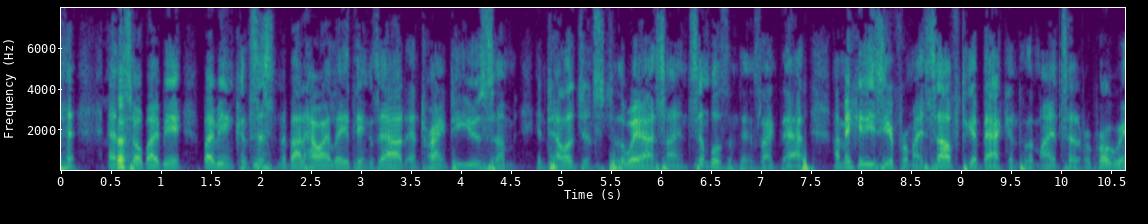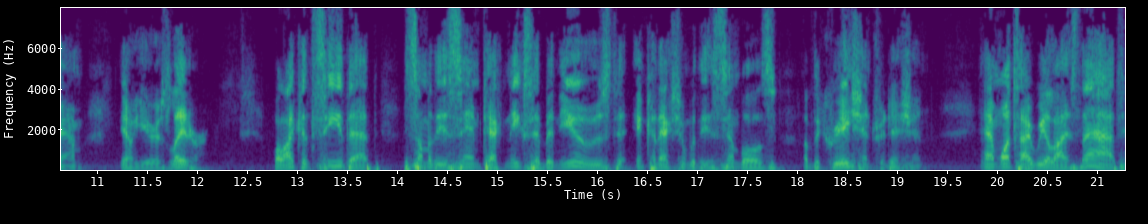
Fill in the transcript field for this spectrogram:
and so by being by being consistent about how I lay things out and trying to use some intelligence to the way I assign symbols and things like that, I make it easier for myself to get back into the mindset of a program, you know, years later. Well, I could see that some of these same techniques have been used in connection with these symbols of the creation tradition. And once I realized that,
